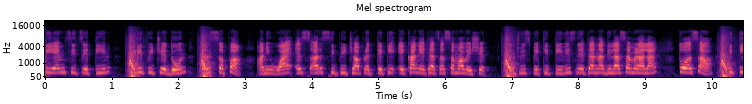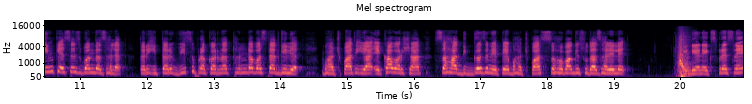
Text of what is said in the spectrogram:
टीएमसीचे तीन टीडीपीचे दोन तर सपा आणि वाय एस आर सी पीच्या प्रत्येकी एका नेत्याचा समावेश आहे. पंचवीस पैकी तेवीस नेत्यांना दिलासा मिळालाय. तो असा की तीन केसेस बंद झाल्यात. तर इतर वीस प्रकरणं थंड बसत्यात गेली आहेत. भाजपात या एका वर्षात सहा दिग्गज नेते भाजपात सहभागी सुद्धा झालेले आहेत. इंडियन एक्सप्रेसने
